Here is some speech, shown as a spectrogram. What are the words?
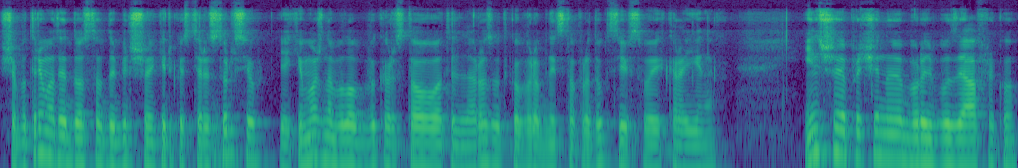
щоб отримати доступ до більшої кількості ресурсів, які можна було б використовувати для розвитку виробництва продукції в своїх країнах. Іншою причиною боротьби за Африку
